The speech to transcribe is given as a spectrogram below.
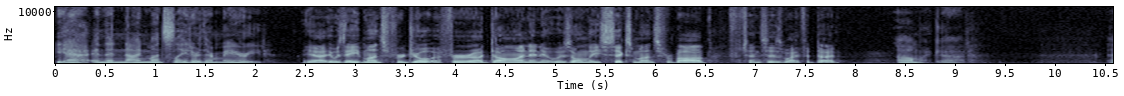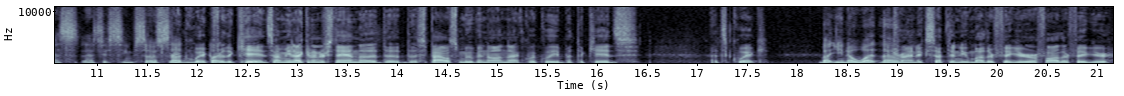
Yeah, and then nine months later they're married. Yeah, it was eight months for Joe for uh, Dawn, and it was only six months for Bob since his wife had died. Oh my god. That's that just seems so That's sudden. quick but, for the kids. I mean, I can understand the, the the spouse moving on that quickly, but the kids, that's quick but you know what though? to try and accept a new mother figure or father figure.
